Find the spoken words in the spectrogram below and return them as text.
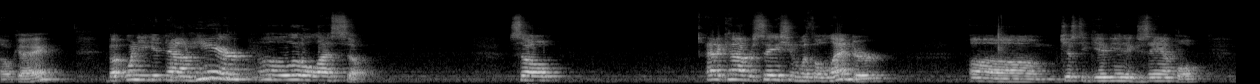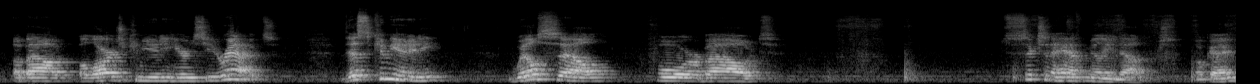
Okay? But when you get down here, a little less so. So, I had a conversation with a lender, um, just to give you an example, about a large community here in Cedar Rapids. This community will sell for about six and a half million dollars, okay?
